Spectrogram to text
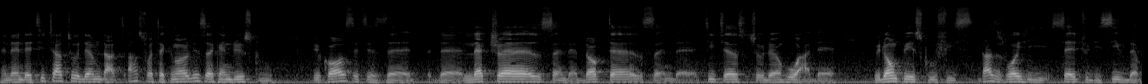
And then the teacher told them that as for technology secondary school, because it is the, the lecturers and the doctors and the teachers' children who are there, we don't pay school fees. That is what he said to deceive them.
